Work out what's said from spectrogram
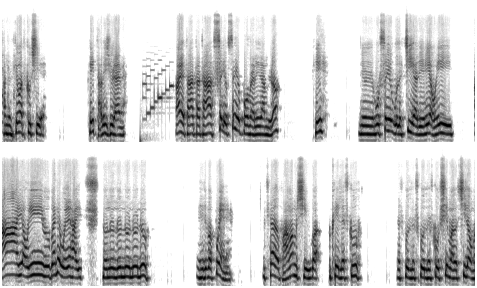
အဲ့ဒီမှာတခုရှိရခေးထားလေးယူလိုက်မယ်အဲ့ဒါဒါဒါစိတ်စိတ်ပုံနေလေးလားမလို့ခေးဒီဟိုစိတ်ကိုလည်းကြည့်ရတယ်ဟဲ့ဟေးအာရောက်ရေးရူဘန်နဲ့ဝဲဟာ no no no no no no ဒီမှာပွင့်နေချာဘာမှမရှိဘူးက okay let's go let's go let's go let's go ရှေ့မှာရှိတော့မ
